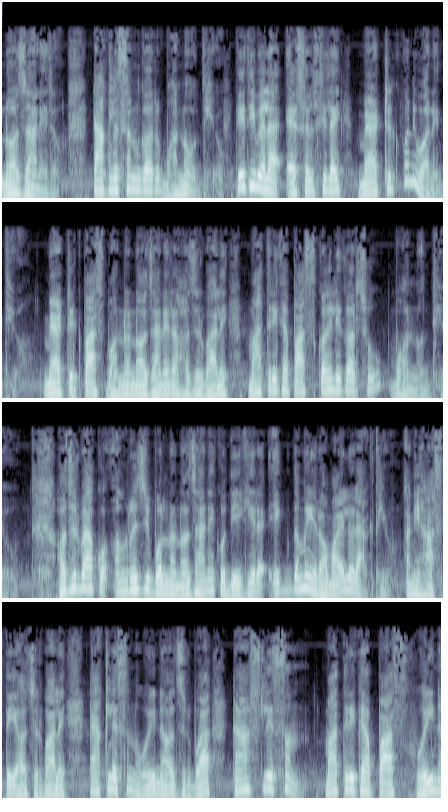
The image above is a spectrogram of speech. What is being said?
नजानेर। टाक्लेसन गर भन्नुहुन्थ्यो त्यति बेला एसएलसीलाई म्याट्रिक पनि भनिन्थ्यो। म्याट्रिक पास भन्न नजानेर हजुरबाले मातृका पास कहिले गर्छौ भन्नुहुन्थ्यो। हजुरबाको अङ्ग्रेजी बोल्न नजानेको देखिएर एकदमै रमाइलो लाग्थ्यो। अनि हाँस्दै हजुरबाले ट्रान्सलेसन होइन हजुरबा ट्रान्सलेसन। मातृका पास होइन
